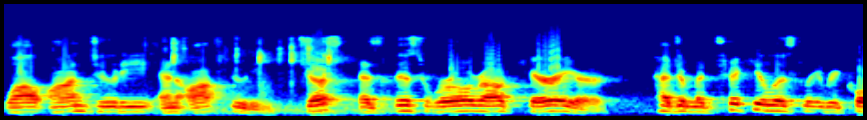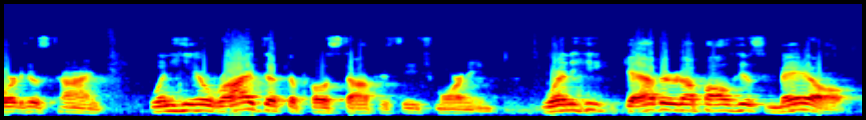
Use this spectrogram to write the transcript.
while on duty and off duty, just as this rural route carrier had to meticulously record his time. When he arrived at the post office each morning, when he gathered up all his mail,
